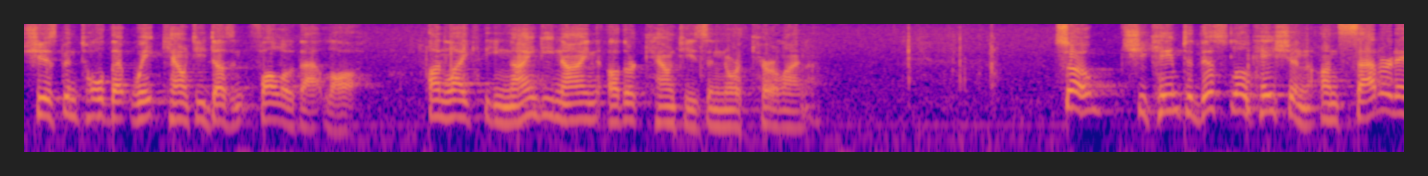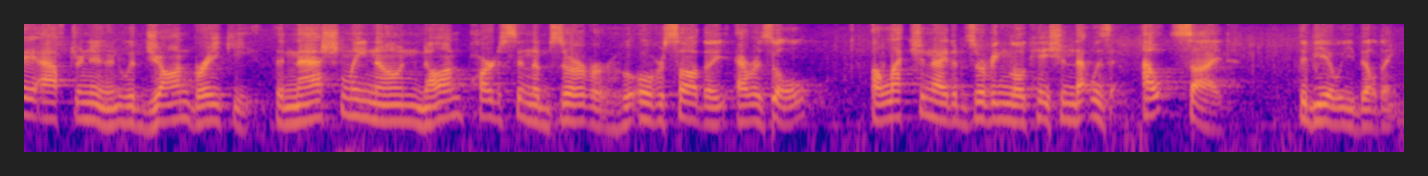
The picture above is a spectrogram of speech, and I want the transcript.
she has been told that Wake County doesn't follow that law, unlike the 99 other counties in North Carolina. So she came to this location on Saturday afternoon with John Brakey, the nationally known nonpartisan observer who oversaw the Arizona election night observing location that was outside the BOE building.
